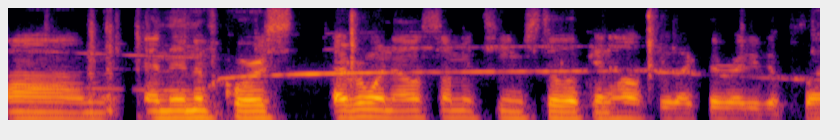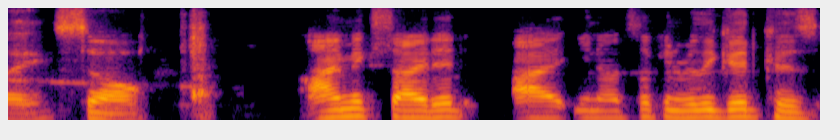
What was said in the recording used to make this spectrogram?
um, and then of course everyone else on the team still looking healthy like they're ready to play so I'm excited I, you know, it's looking really good because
